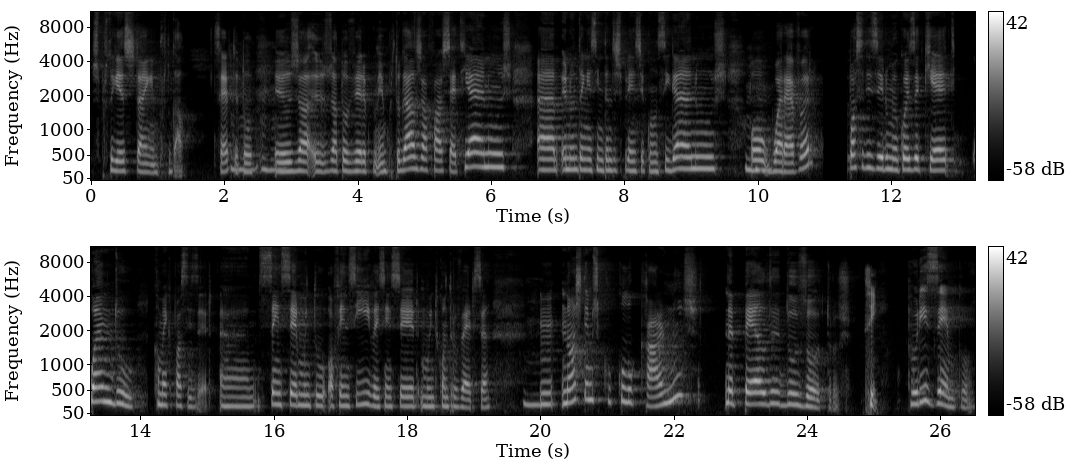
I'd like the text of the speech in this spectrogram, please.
os portugueses têm em Portugal, certo? Uhum, eu, tô, uhum. eu já já estou a ver em Portugal já faz sete anos, uh, eu não tenho assim tanta experiência com ciganos uhum. ou whatever. Posso dizer uma coisa que é quando como é que posso dizer? Uh, sem ser muito ofensiva e sem ser muito controversa. Uhum. Nós temos que colocar-nos na pele dos outros. Sim. Por exemplo,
